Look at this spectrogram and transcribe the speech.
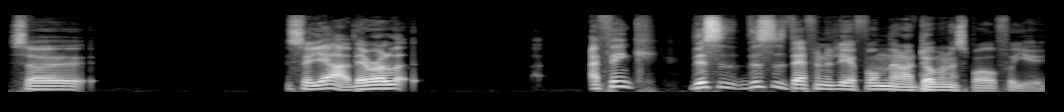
so so yeah, there are. I think this is this is definitely a film that I don't want to spoil for you,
